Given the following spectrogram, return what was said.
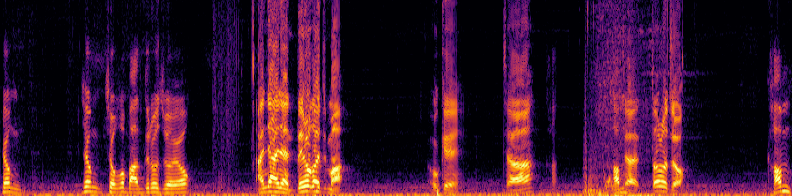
형 형 저거 만들어줘요? 아니야 아니야. 내려가지 마. 오케이. 자. 감? 자 떨어져. 감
